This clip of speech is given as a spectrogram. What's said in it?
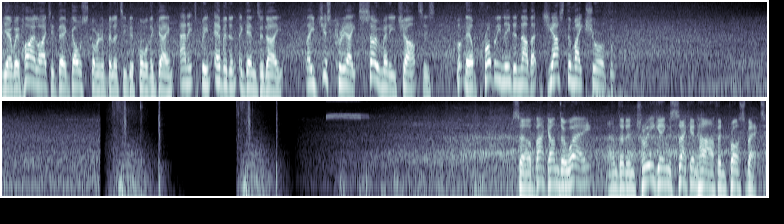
Yeah, we've highlighted their goal-scoring ability before the game, and it's been evident again today. They just create so many chances, but they'll probably need another just to make sure of the... So back underway, and an intriguing second half in prospect.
